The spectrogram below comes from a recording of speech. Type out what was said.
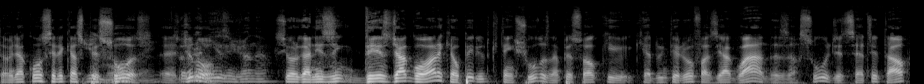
Então ele aconselha que as de pessoas, novo, é, se de novo, já, né? se organizem desde agora, que é o período que tem chuvas, né? O pessoal que, que é do interior fazia aguadas, açude, etc e tal,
